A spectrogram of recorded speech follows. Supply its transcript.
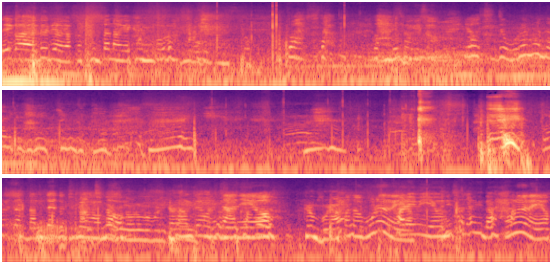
내가 애들이랑 약간 간단하게 경고를 하는 거뻔 와, 진짜. 와, 안에서 야, 진짜 오랜만에 하니까 되게 기분 좋다. 우리 단 남자애들 두명 신나게 하고 노는 거 보니까 난- 강재원 진짜 아니에요. 그럼 뭐야? 모르는 애요. 다림이 예원이 선영이다. 모르는 애요.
